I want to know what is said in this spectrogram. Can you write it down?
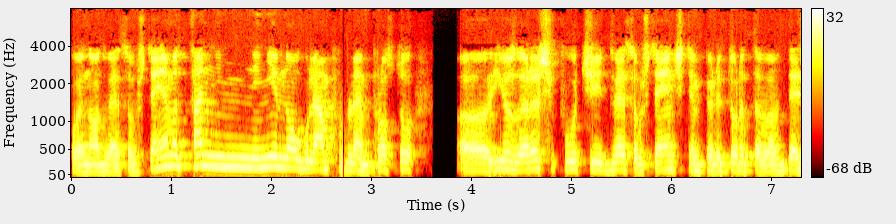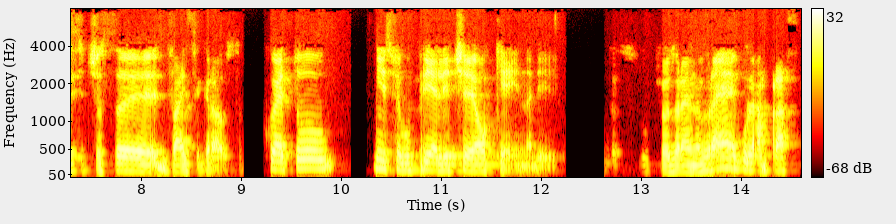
по едно-две съобщения, но това не, не ни е много голям проблем. Просто а, юзера ще получи две съобщения, че температурата в 10 часа е 20 градуса, което ние сме го приели, че е окей, okay, нали, да се случва от време на време, е голям прас.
